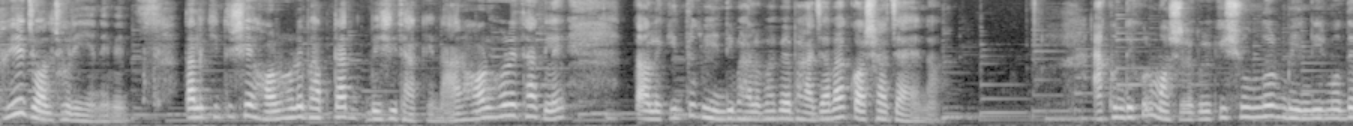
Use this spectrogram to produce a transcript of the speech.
ধুয়ে জল ঝরিয়ে নেবেন। তাহলে কিন্তু সে হরহরে ভাবটা বেশি থাকে না। আর হরহরে থাকলে তাহলে কিন্তু ভেন্ডি ভালোভাবে ভাজা বা কষা যায় না। এখন দেখুন মশলাগুলো কি সুন্দর ভেন্ডির মধ্যে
